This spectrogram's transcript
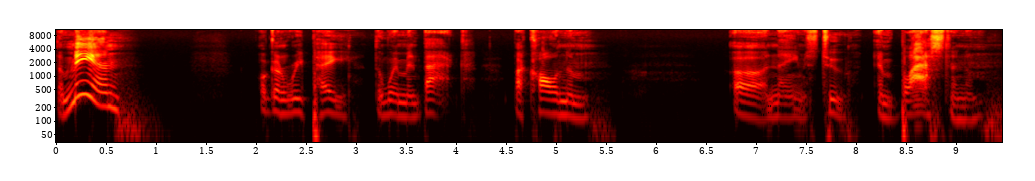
the men are going to repay the women back by calling them uh, names too and blasting them.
